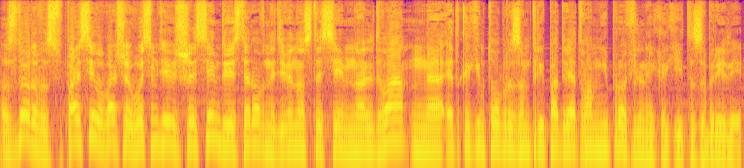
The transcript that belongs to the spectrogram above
Здорово, спасибо большое. 8967 200 ровно 9702. М, э, Это каким-то образом три подряд вам не профильные какие-то забрели.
